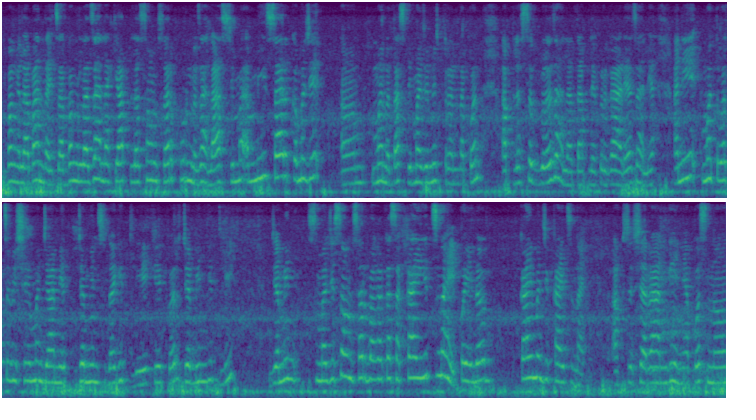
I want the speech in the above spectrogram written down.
बंगला बांधायचा. बंगला झाला की आपला संसार पूर्ण झाला अशी मा मी सारखं म्हणजे म्हणत असते माझ्या मिस्टरांना पण आपलं सगळं झालं आता. आपल्याकडं गाड्या झाल्या. आणि महत्त्वाचा विषय म्हणजे आम्ही जमीनसुद्धा घेतली. एक एकर जमीन घेतली. जमीन म्हणजे संसार बघा कसा काहीच नाही. पहिलं काय म्हणजे काहीच नाही. अक्षरशः रान घेण्यापासनं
